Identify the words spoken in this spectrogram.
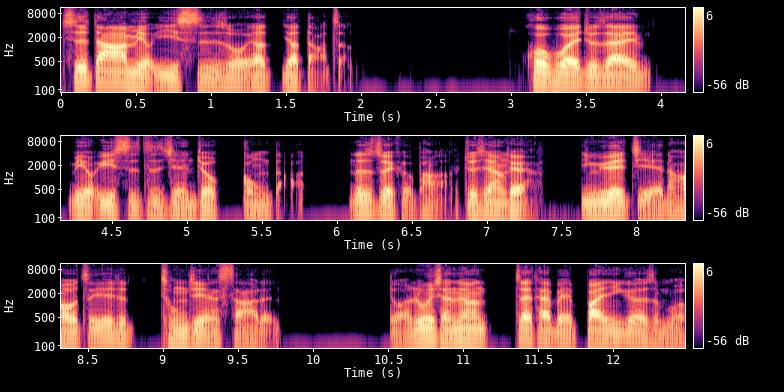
其实大家没有意识说要要打仗，会不会就在没有意识之间就攻打？那是最可怕的，就像音乐节，然后直接就冲进来杀人，对吧？如果想象在台北办一个什么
